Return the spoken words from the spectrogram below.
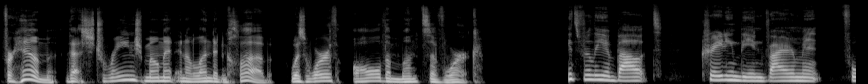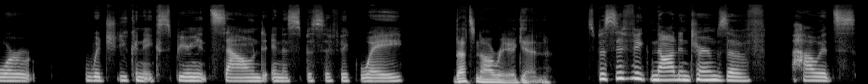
For him, that strange moment in a London club was worth all the months of work. It's really about creating the environment for which you can experience sound in a specific way. That's Nahre again. Specific, not in terms of how it's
